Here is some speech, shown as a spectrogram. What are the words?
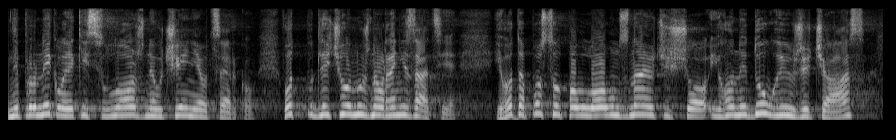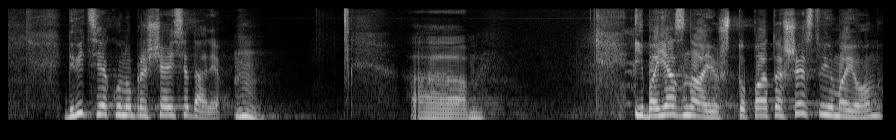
не проникло якесь ложне учення в церкву. От для чого нужна організація. І от апостол Павло, він знаючи, що його недовгий вже час, дивіться, як він обращається далі. «Ибо я знаю, что по отошествию моем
